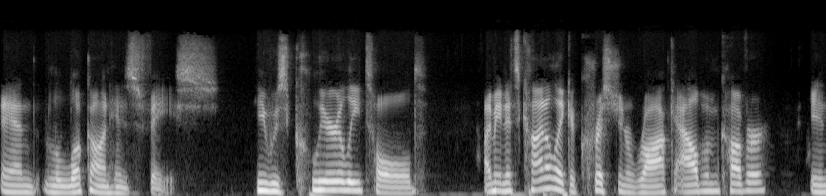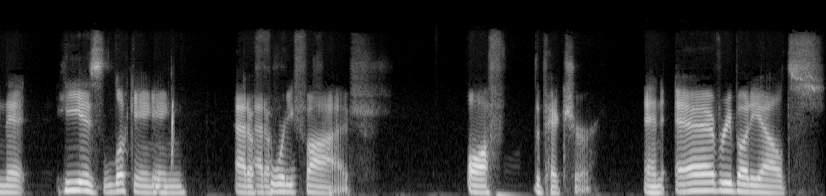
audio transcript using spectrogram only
and the look on his face. He was clearly told. I mean, it's kind of like a Christian rock album cover in that he is looking at a, at 45 a off the picture. And everybody else,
